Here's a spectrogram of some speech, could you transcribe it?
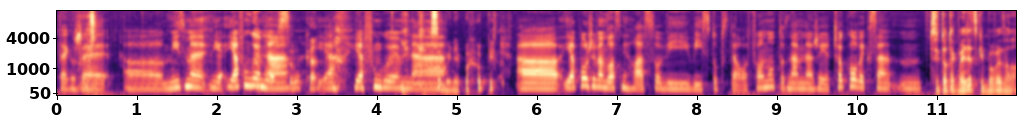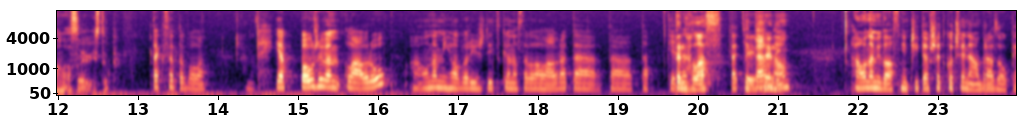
Takže uh, my sme, ja, ja fungujem na... Ja, ja fungujem ja, na... som nepochopil. Uh, ja používam vlastne hlasový výstup z telefónu, to znamená, že je čokoľvek sa... Mm, si to tak vedecky povedala, hlasový výstup. Tak sa to volá. Ja používam Lauru a ona mi hovorí vždycky, ona sa volá Laura, tá, tá, tá teta, Ten hlas tá teta, tej ženy. No, a ona mi vlastne číta všetko, čo je na obrazovke.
